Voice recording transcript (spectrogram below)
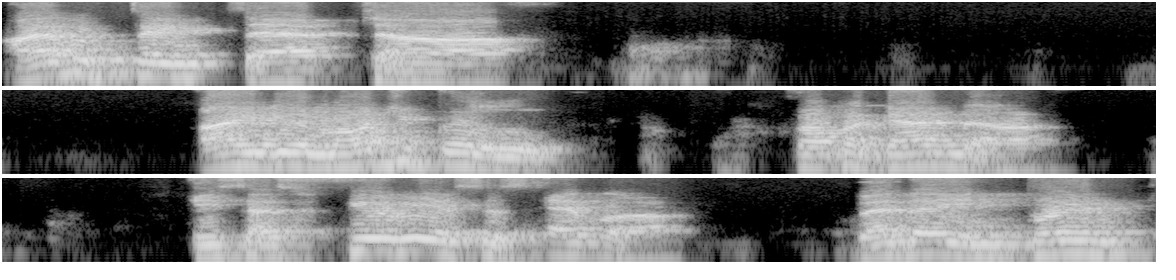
I would think that uh, ideological propaganda is as furious as ever, whether in print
